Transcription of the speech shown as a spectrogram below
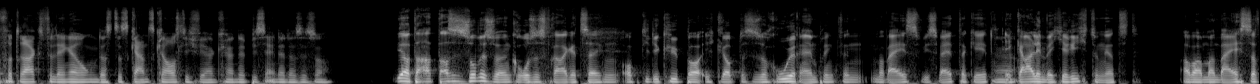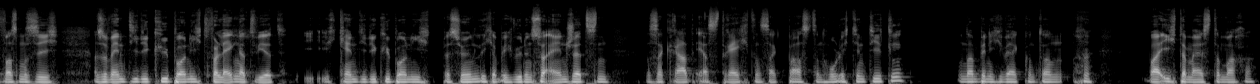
Vertragsverlängerung, dass das ganz grauslich werden könnte bis Ende der Saison. Ja, da, das ist sowieso ein großes Fragezeichen, ob die die ich glaube, dass es auch Ruhe reinbringt, wenn man weiß, wie es weitergeht, ja. egal in welche Richtung jetzt aber man weiß, auf was man sich, also wenn Didi Küper nicht verlängert wird, ich kenne Didi Küper nicht persönlich, aber ich würde ihn so einschätzen, dass er gerade erst recht und sagt, passt, dann hole ich den Titel und dann bin ich weg und dann war ich der Meistermacher.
